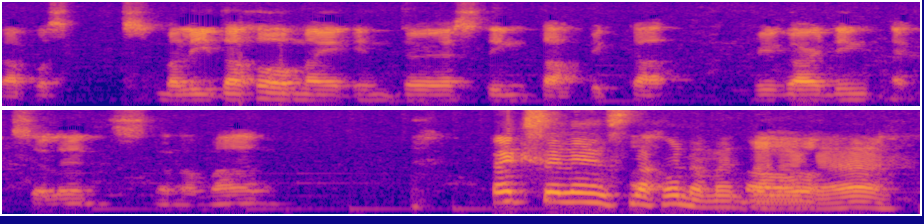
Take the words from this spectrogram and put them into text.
Tapos balita ko may interesting topic ka regarding excellence na naman. Excellence, nako naman talaga. Oo.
